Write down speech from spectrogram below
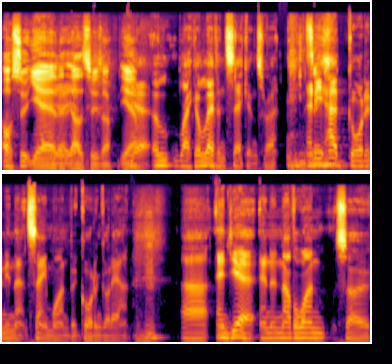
oh, so yeah, the yeah. other Souza. Yeah. Yeah, el- like 11 seconds, right? and he had Gordon in that same one, but Gordon got out. Mm-hmm. Uh, and yeah, and another one. So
